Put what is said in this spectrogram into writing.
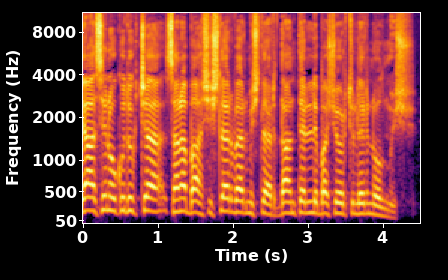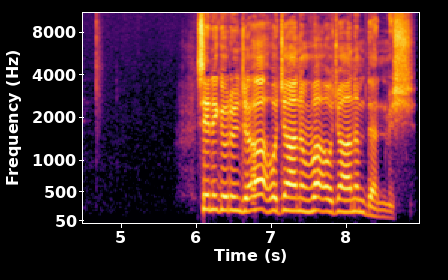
Yasin okudukça sana bahşişler vermişler. Dantelli başörtülerin olmuş. Seni görünce ah hocanım vah hocanım denmiş.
